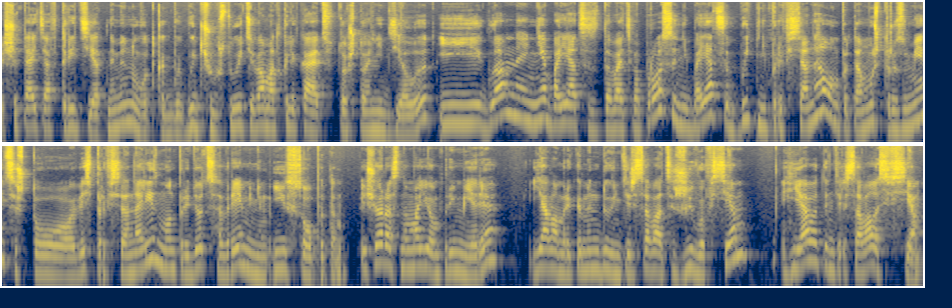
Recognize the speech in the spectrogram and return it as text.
считаете авторитетными, ну вот как бы вы чувствуете, вам откликается то, что они делают. И главное не бояться задавать вопросы, не бояться быть непрофессионалом, потому что, разумеется, что весь профессионализм, он придет со временем и с опытом. Еще раз на моем примере, я вам рекомендую интересоваться живо всем, я вот интересовалась всем.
